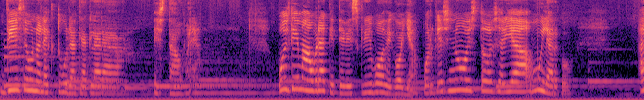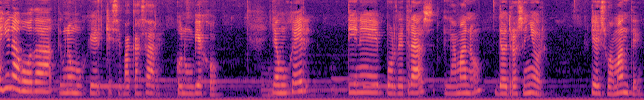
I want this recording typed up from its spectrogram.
Dice una lectura que aclara esta obra. Última obra que te describo de Goya, porque si no esto sería muy largo. Hay una boda de una mujer que se va a casar con un viejo. La mujer tiene por detrás la mano de otro señor, que es su amante.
